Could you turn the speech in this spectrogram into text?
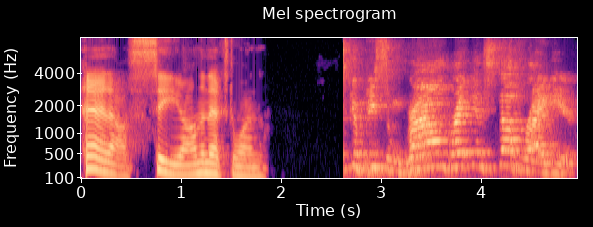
and I'll see you on the next one. This could be some groundbreaking stuff right here.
